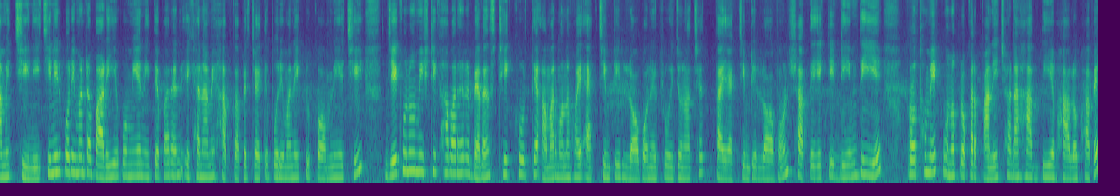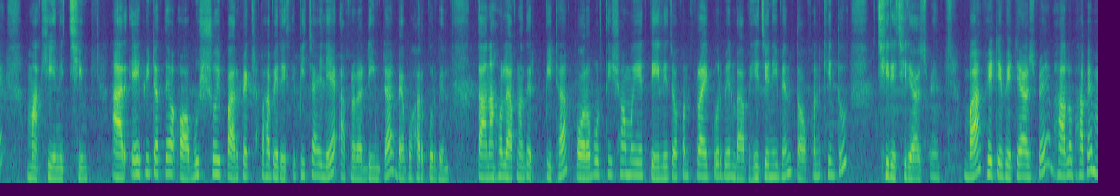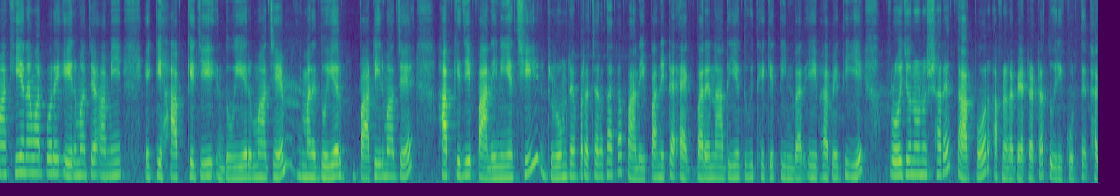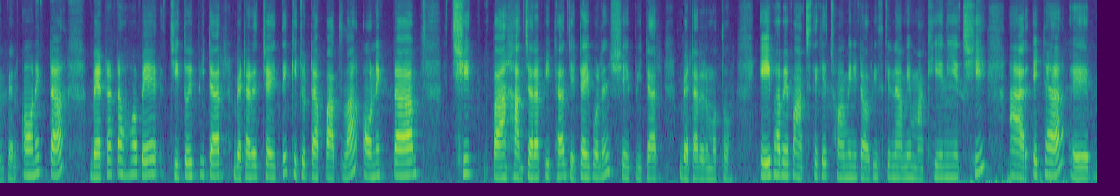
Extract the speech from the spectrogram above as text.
আমি চিনি। চিনির পরিমাণটা বাড়িয়ে কমিয়ে নিতে পারেন। এখানে আমি হাফ কাপের চাইতে পরিমাণে একটু কম নিয়েছি। যে কোনো মিষ্টি খাবারের ব্যালেন্স ঠিক করতে আমার মনে হয় এক চিমটির লবণের প্রয়োজন আছে। তাই এক চিমটির লবণ, সাথে একটি ডিম দিয়ে প্রথমে কোনো প্রকার পানি ছাড়া হাত দিয়ে ভালোভাবে মাখিয়ে নিচ্ছি। আর এই পিঠাতে অবশ্যই পারফেক্টভাবে রেসিপি চাইলে আপনারা ডিমটা ব্যবহার করবেন। তা না হলে আপনাদের পিঠা পরবর্তী সময়ে তেলে যখন ফ্রাই করবেন বা ভেজে নেবেন, তখন কিন্তু ছিঁড়ে ছিঁড়ে আসবে বা ফেটে ফেটে আসবে। ভালোভাবে মাখিয়ে নেওয়ার পরে এর মাঝে আমি একটি হাফ কেজি দইয়ের মাঝে মানে দইয়ের বাটির মাঝে হাফ কেজি পানি নিয়েছি। রুম টেম্পারেচারে থাকা পানি, পানিটা একবারে না দিয়ে দুই থেকে তিনবার এইভাবে দিয়ে প্রয়োজন অনুসারে তারপর আপনারা ব্যাটারটা তৈরি করতে থাকবেন। অনেকটা ব্যাটারটা হবে চিতই পিঠার, ব্যাটারের চাইতে কিছুটা পাতলা, অনেকটা ছিট বা হাজারা পিঠা, যেটাই বলেন সেই পিঠার ব্যাটারের মতো। এইভাবে পাঁচ থেকে ছয় মিনিট অফ স্ক্রিনে আমি মাখিয়ে নিয়েছি। আর এটা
